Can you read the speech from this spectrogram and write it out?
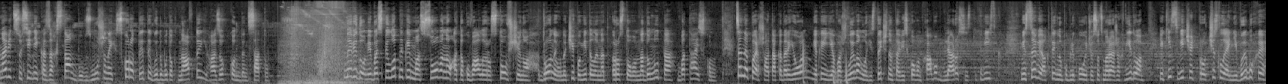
навіть сусідній Казахстан був змушений скоротити видобуток нафти й газоконденсату. Невідомі безпілотники масовано атакували Ростовщину. Дрони уночі помітили над Ростовом на Дону та Батайськом. Це не перша атака на регіон, який є важливим логістичним та військовим хабом для російських військ. Місцеві активно публікують у соцмережах відео, які свідчать про численні вибухи,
